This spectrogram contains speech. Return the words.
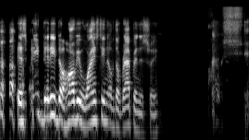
the saying- Harvey Heck. is Pete Diddy the Harvey Weinstein of the rap industry? Oh shit.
